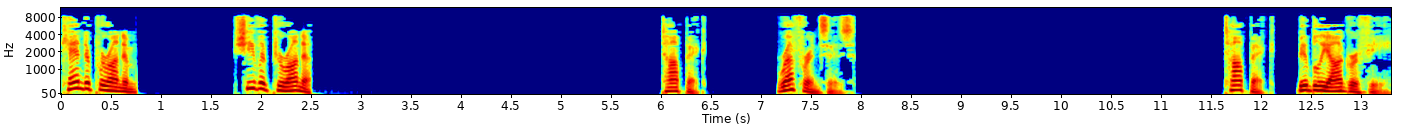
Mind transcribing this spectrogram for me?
Kandapuranam Shiva Purana. References. Bibliography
